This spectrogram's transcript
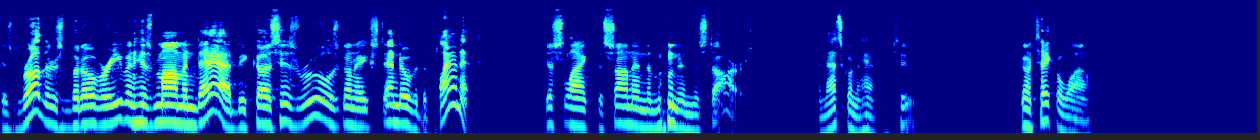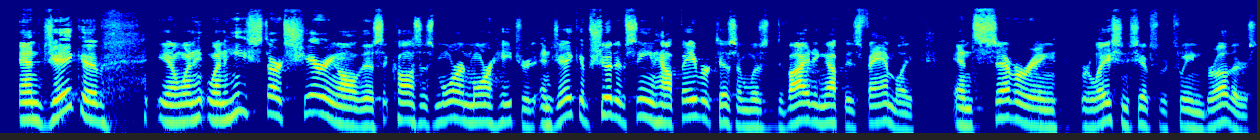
his brothers, but over even his mom and dad, because his rule is going to extend over the planet, just like the sun and the moon and the stars. And that's going to happen too. It's going to take a while. And Jacob, you know, when he, when he starts sharing all this, it causes more and more hatred. And Jacob should have seen how favoritism was dividing up his family and severing relationships between brothers.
